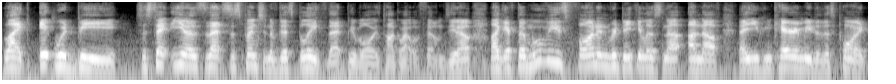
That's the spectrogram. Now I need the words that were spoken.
like it would be sustain. You know, it's that suspension of disbelief that people always talk about with films. You know, like if the movie is fun and ridiculous no- enough that you can carry me to this point,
